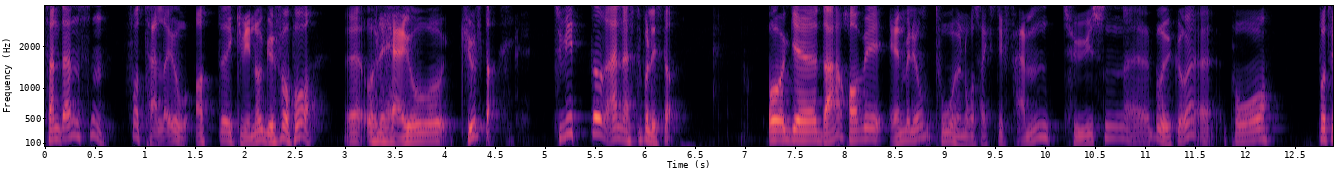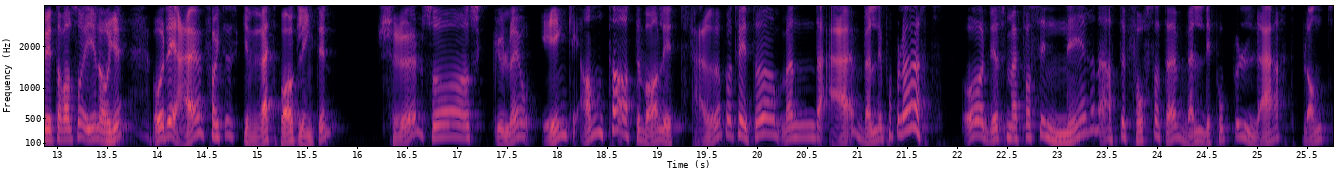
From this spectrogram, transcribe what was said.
tendensen forteller jo at kvinner guffer på, og det er jo kult, da. Twitter er neste på lista. Og eh, der har vi 1 265 000 brukere eh, på, på, Twitter, altså, i Norge. Og det er jo faktisk rett bak LinkedIn. Sjøl så skulle jeg jo egentlig anta at det var litt færre på Twitter, men det er veldig populært. Og det som er fascinerende, er at det fortsatt er veldig populært blant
